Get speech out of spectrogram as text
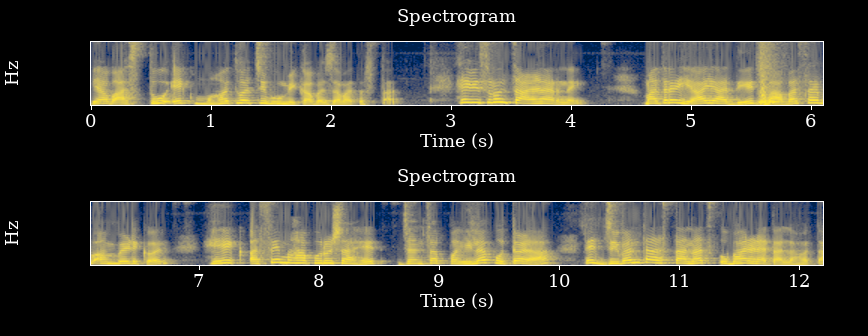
या वास्तू एक महत्वाची भूमिका बजावत असतात. हे विसरून चालणार नाही. मात्र या यादीत बाबासाहेब आंबेडकर हे एक असे महापुरुष आहेत ज्यांचा पहिला पुतळा ते जिवंत असतानाच उभारण्यात आला होता.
